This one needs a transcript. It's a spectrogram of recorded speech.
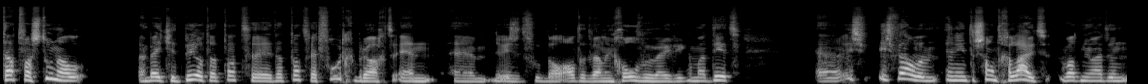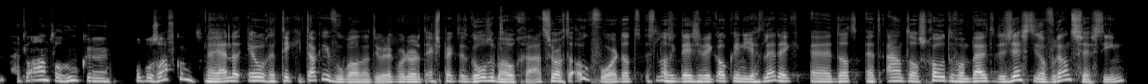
dat was toen al een beetje het beeld dat dat, eh, dat, dat werd voortgebracht. En ehm, nu is het voetbal altijd wel in golfbewegingen, maar dit eh, is, is wel een, een interessant geluid, wat nu uit een, uit een aantal hoeken op ons afkomt. Nou ja, en dat eeuwige tiki-taki voetbal natuurlijk, waardoor het expected goals omhoog gaat, zorgt er ook voor, dat las ik deze week ook in die Athletic, eh, dat het aantal schoten van buiten de 16 of rand 16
